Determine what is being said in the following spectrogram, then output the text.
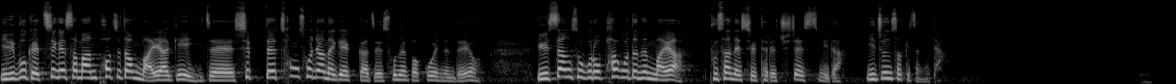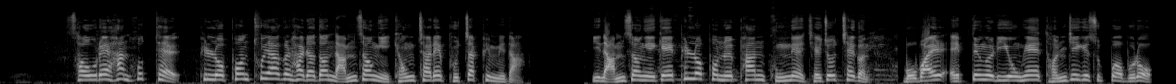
일부 계층에서만 퍼지던 마약이 이제 10대 청소년에게까지 손을 뻗고 있는데요. 일상 속으로 파고드는 마약, 부산의 실태를 취재했습니다. 이준석 기자입니다. 서울의 한 호텔 필로폰 투약을 하려던 남성이 경찰에 붙잡힙니다. 이 남성에게 필로폰을 판 국내 제조책은 모바일 앱 등을 이용해 던지기 수법으로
